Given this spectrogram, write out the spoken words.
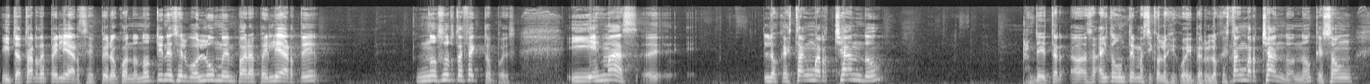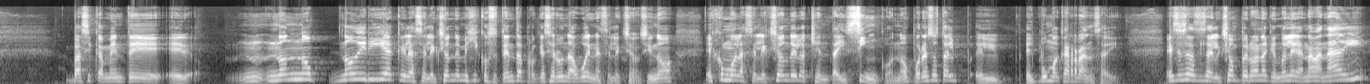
Y tratar de pelearse, pero cuando no tienes el volumen para pelearte, no surte efecto, pues. Y es más, eh, los que están marchando, hay todo un tema psicológico ahí, pero los que están marchando, ¿no? Que son básicamente... eh, no, no, no diría que la selección de México 70 porque esa era una buena selección, sino es como la selección del 85, ¿no? Por eso está el, el- Puma Carranza ahí. Es esa selección peruana que no le ganaba a nadie,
